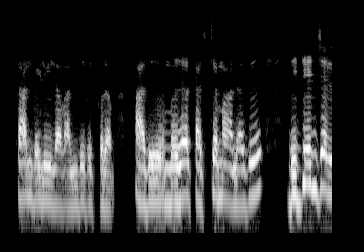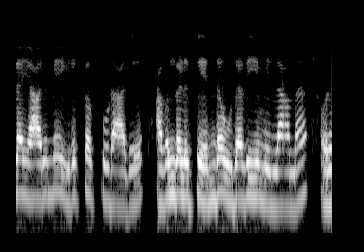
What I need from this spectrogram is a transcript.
தான் வெளியில வந்திருக்கிறோம். அது மிக கஷ்டமானது. டிடென்ஷன்ல யாருமே இருக்கக்கூடாது. அவங்களுக்கு எந்த உதவியும் இல்லாம ஒரு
